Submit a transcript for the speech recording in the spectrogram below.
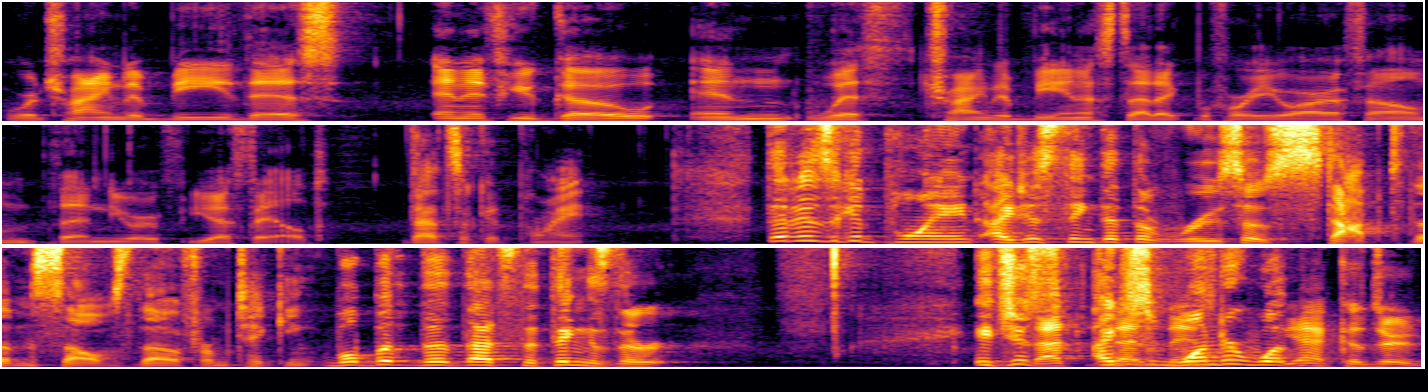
we're trying to be this. And if you go in with trying to be an aesthetic before you are a film, then you're you have failed. That's a good point. That is a good point. I just think that the Russos stopped themselves though from taking well, but th- that's the thing is they're. It just That- I that just wonder what yeah because they're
